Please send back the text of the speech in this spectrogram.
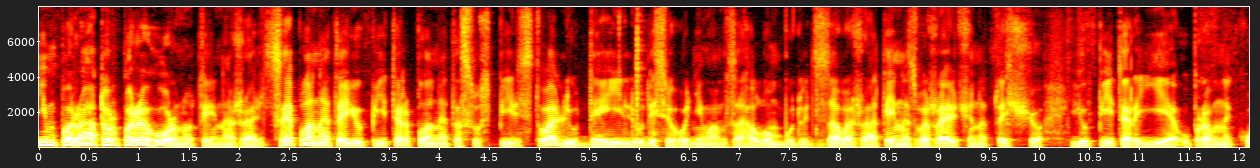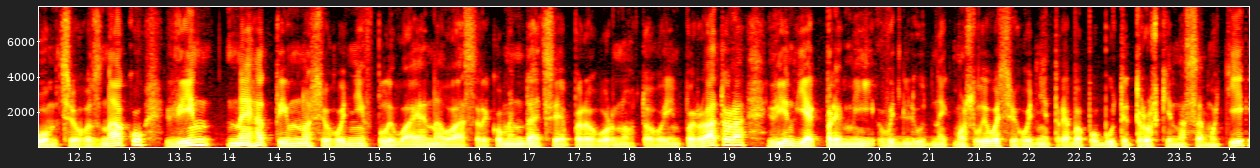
Імператор перегорнутий, на жаль, це планета Юпітер, планета суспільства, людей. Люди сьогодні вам загалом будуть заважати, і незважаючи на те, що Юпітер є управником цього знаку, він негативно сьогодні впливає на вас. Рекомендація перегорнутого імператора. Він як прямий ведлюдник. Можливо, сьогодні треба побути трошки на самоті,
